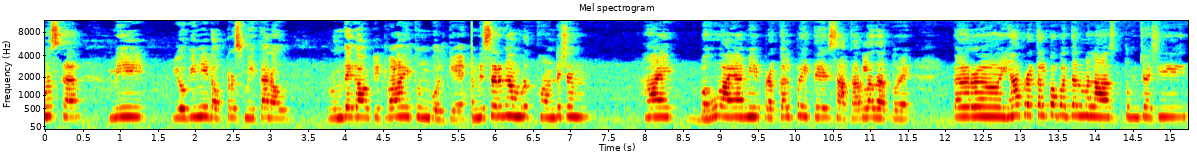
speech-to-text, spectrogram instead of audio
नमस्कार. मी योगिनी डॉक्टर स्मिता राऊत रुंदेगाव टिटवाळा इथून बोलतेय. निसर्ग अमृत फाउंडेशन हा एक बहुआयामी प्रकल्प इथे साकारला जातोय. तर ह्या प्रकल्पाबद्दल मला आज तुमच्याशी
